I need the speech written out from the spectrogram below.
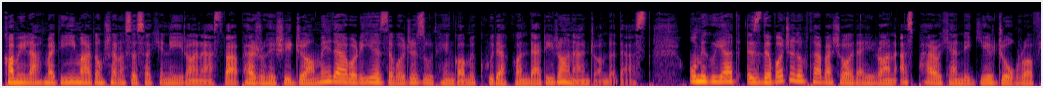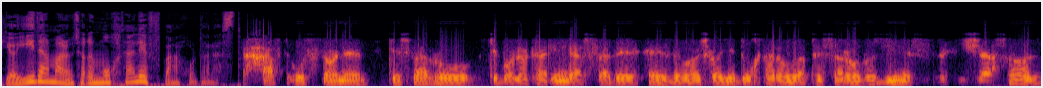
کامیل احمدی مردم شناس ساکن ایران است و پژوهشی جامع درباره ازدواج زود هنگام کودکان در ایران انجام داده است. او می‌گوید ازدواج دختر بچه ها در ایران از پراکندگی جغرافیایی در مناطق مختلف برخوردار است. هفت استان کشور رو که بالاترین درصد ازدواج های دختران و پسران رو زین 18 سال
